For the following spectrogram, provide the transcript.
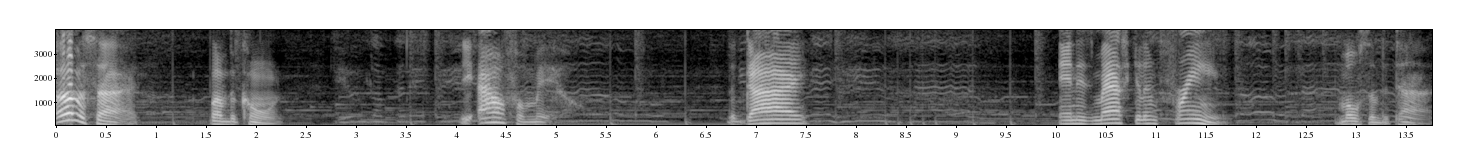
other side of the coin. The alpha male. The guy in his masculine frame most of the time.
